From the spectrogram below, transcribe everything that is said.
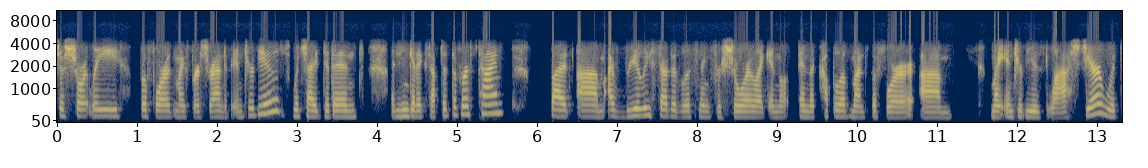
just shortly before my first round of interviews, which I didn't, I didn't get accepted the first time. But um, I really started listening for sure, like in the in the couple of months before um, my interviews last year, which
